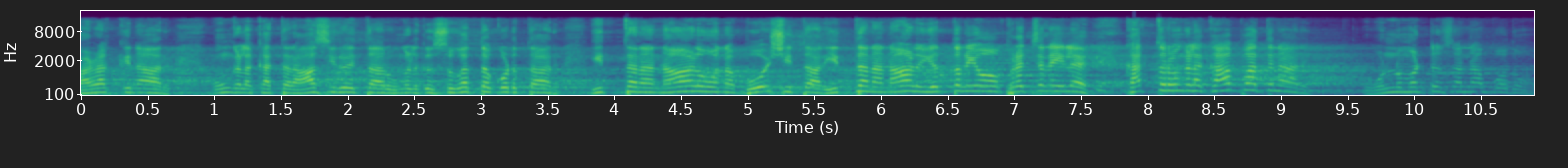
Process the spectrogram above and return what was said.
பழக்கினார் உங்களை கத்தர் ஆசீர்வதித்தார் உங்களுக்கு சுகத்தை கொடுத்தார். இத்தனை நாளும் உன்னை போஷித்தார். இத்தனை நாளும் எத்தனையோ பிரச்சனையில் கத்தர் உங்களை காப்பாற்றினார் ஒன்று மட்டும் சொன்னால் போதும்.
